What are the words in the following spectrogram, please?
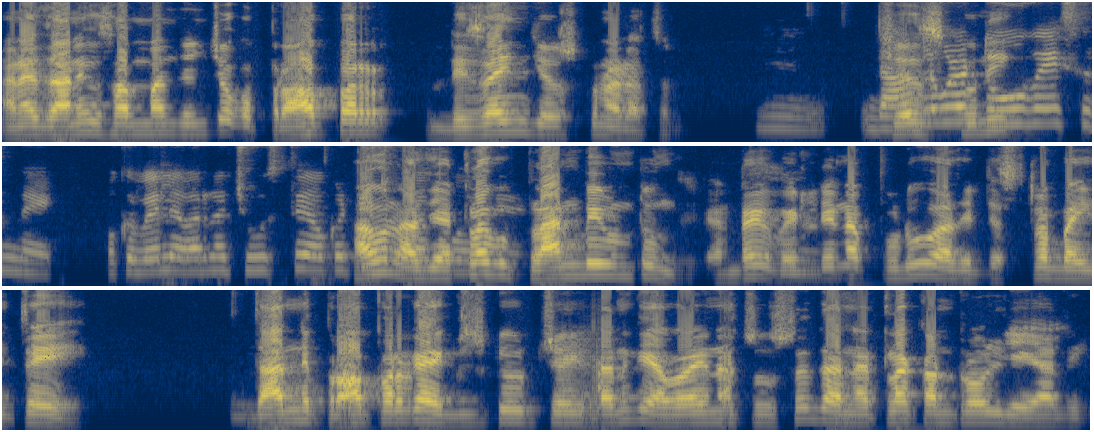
అనే దానికి సంబంధించి ఒక ప్రాపర్ డిజైన్ చేసుకున్నాడు అతను. చేసుకుని- ఒకవేళ ఎవరైనా చూస్తే అవును అది ఎట్లా ప్లాన్ బి ఉంటుంది. అంటే వెళ్ళినప్పుడు అది డిస్టర్బ్ అయితే దాన్ని ప్రాపర్గా ఎగ్జిక్యూట్ చేయడానికి ఎవరైనా చూస్తే దాన్ని ఎట్లా కంట్రోల్ చేయాలి?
